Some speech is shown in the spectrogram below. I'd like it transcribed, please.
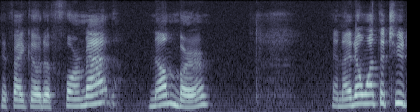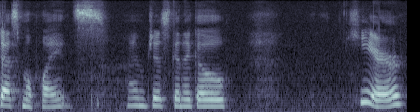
if I go to Format, Number, and I don't want the two decimal points, I'm just going to go here.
